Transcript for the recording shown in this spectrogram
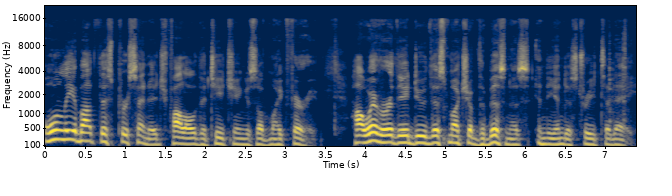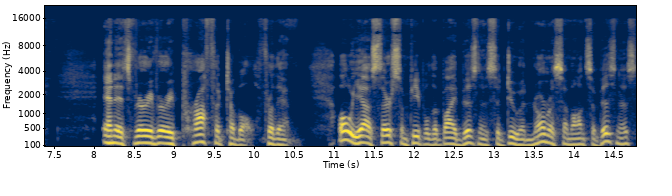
only about this percentage follow the teachings of Mike Ferry. However, they do this much of the business in the industry today and it's very, very profitable for them. Oh, yes, there's some people that buy business that do enormous amounts of business,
